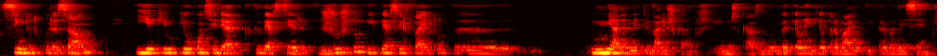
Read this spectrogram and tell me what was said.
sinto de coração e aquilo que eu considero que deve ser justo e que deve ser feito, uh, nomeadamente em vários campos, e neste caso naquele em que eu trabalho e trabalhei sempre.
